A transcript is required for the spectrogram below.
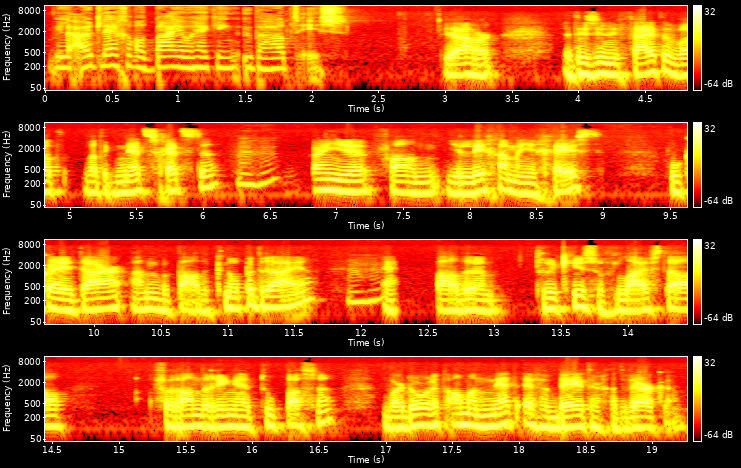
willen uitleggen wat biohacking überhaupt is? Ja hoor. Het is in feite wat, wat ik net schetste. Mhm. Kan je van je lichaam en je geest, hoe kan je daar aan bepaalde knoppen draaien? Mhm. En bepaalde trucjes of lifestyle veranderingen toepassen. Waardoor het allemaal net even beter gaat werken.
